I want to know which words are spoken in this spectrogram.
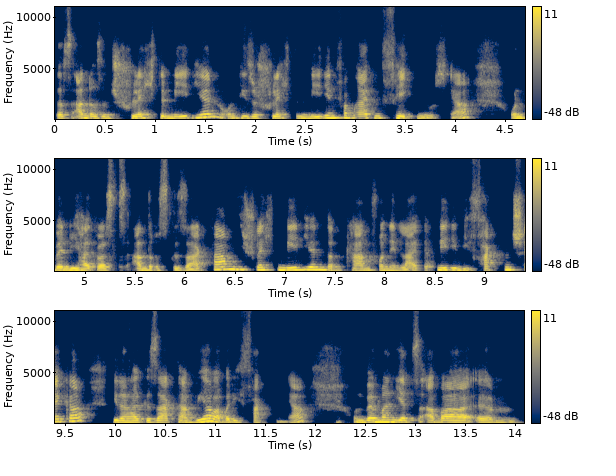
das andere sind schlechte Medien und diese schlechten Medien verbreiten Fake News, ja. Und wenn die halt was anderes gesagt haben, die schlechten Medien, dann kamen von den Leitmedien die Faktenchecker, die dann halt gesagt haben, wir haben aber die Fakten, ja. Und wenn man jetzt aber ähm,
